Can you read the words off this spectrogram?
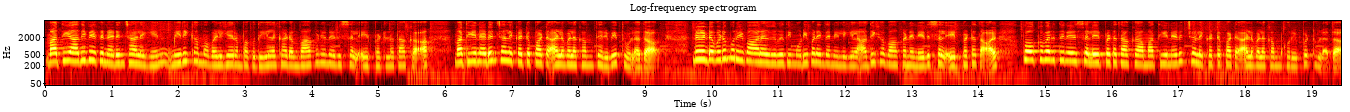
மத்திய அதிவேக நெடுஞ்சாலையின் மிரிகம்ம வெளியேறும் பகுதியில் கடும் வாகன நெரிசல் ஏற்பட்டுள்ளதாக மத்திய நெடுஞ்சாலை கட்டுப்பாட்டு அலுவலகம் தெரிவித்துள்ளது. நீண்ட விடுமுறை வார இறுதி முடிவடைந்த நிலையில் அதிக வாகன நெரிசல் ஏற்பட்டதால் போக்குவரத்து நெரிசல் ஏற்பட்டதாக மத்திய நெடுஞ்சாலை கட்டுப்பாட்டு அலுவலகம் குறிப்பிட்டுள்ளது.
